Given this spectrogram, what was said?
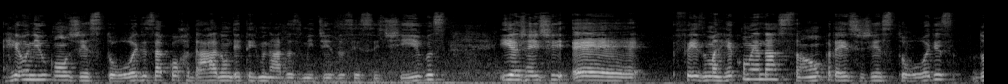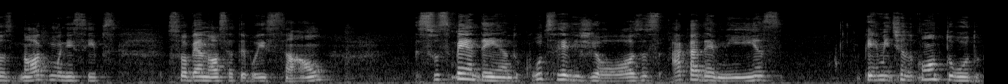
reuniu com os gestores, acordaram determinadas medidas restritivas e a gente é, fez uma recomendação para esses gestores dos nove municípios sob a nossa atribuição, suspendendo cultos religiosos, academias, permitindo, contudo,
